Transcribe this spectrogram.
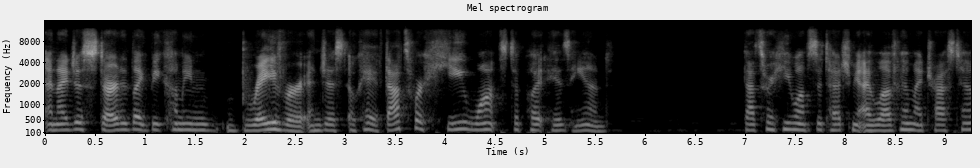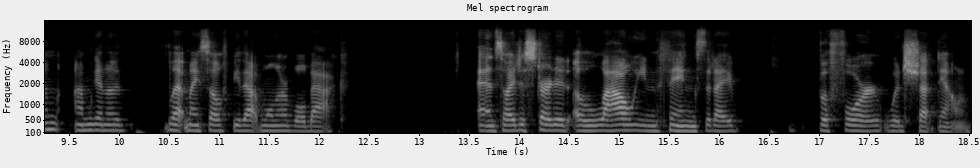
And I just started like becoming braver and just, okay, if that's where he wants to put his hand, that's where he wants to touch me. I love him. I trust him. I'm going to let myself be that vulnerable back. And so I just started allowing things that I before would shut down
